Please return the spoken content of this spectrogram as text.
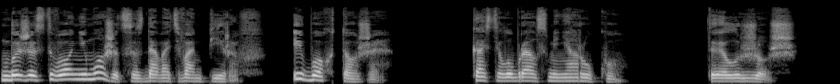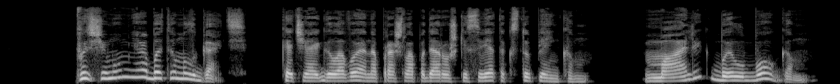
Божество не может создавать вампиров. И Бог тоже. Кастел убрал с меня руку. «Ты лжешь». «Почему мне об этом лгать?» Качая головой, она прошла по дорожке света к ступенькам. Малик был богом.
